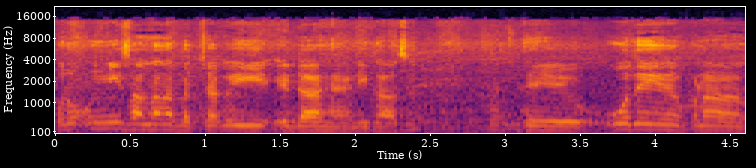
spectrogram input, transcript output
ਪਰ ਉਹ 19 ਸਾਲਾਂ ਦਾ ਬੱਚਾ ਕੋਈ ਐਡਾ ਹੈ ਨਹੀਂ ਖਾਸ। ਤੇ ਉਹਦੇ ਆਪਣਾ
